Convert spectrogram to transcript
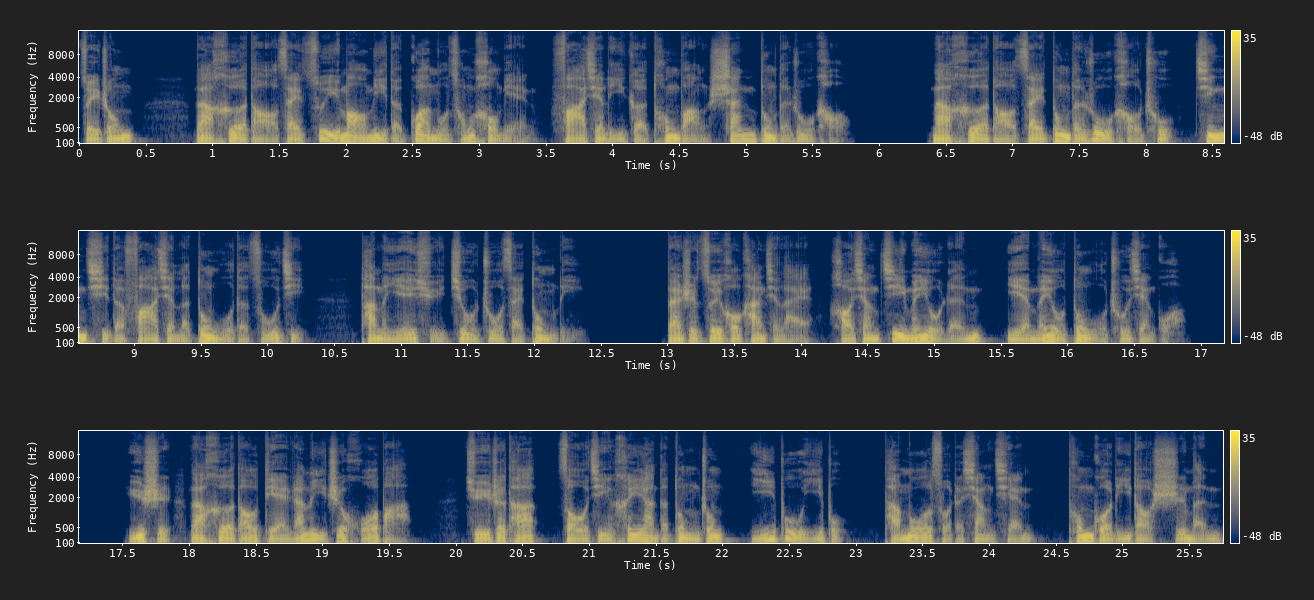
最终。那鹤岛在最茂密的灌木丛后面发现了一个通往山洞的入口。那鹤岛在洞的入口处惊奇地发现了动物的足迹，它们也许就住在洞里。但是最后看起来好像既没有人也没有动物出现过。于是那鹤岛点燃了一支火把，举着它走进黑暗的洞中，一步一步，他摸索着向前，通过了一道石门，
